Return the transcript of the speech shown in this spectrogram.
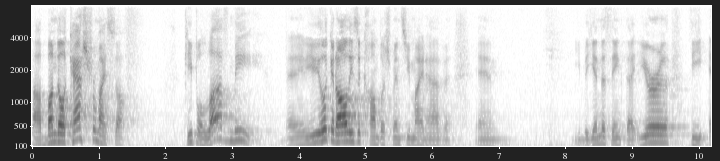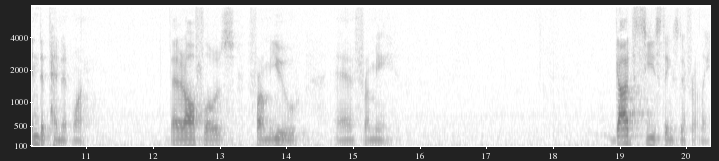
uh, bundle of cash for myself. People love me. And you look at all these accomplishments you might have, and you begin to think that you're the independent one, that it all flows from you and from me. God sees things differently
